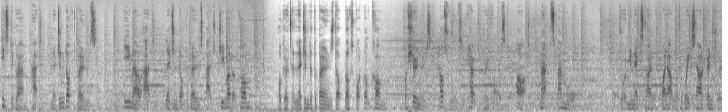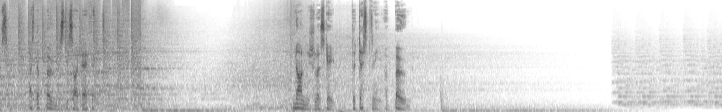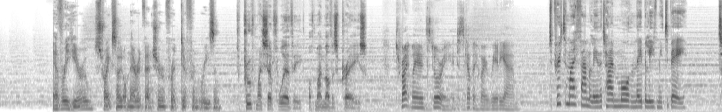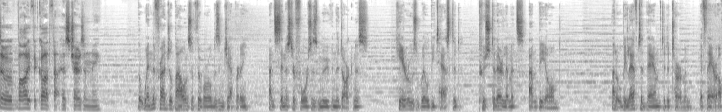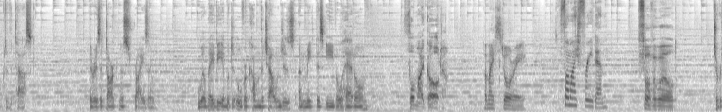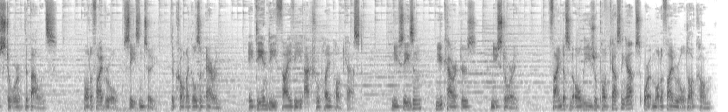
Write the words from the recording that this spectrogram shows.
Instagram at legendofthebones, email at legendofthebones at gmail.com, or go to legendofthebones.blogspot.com for show notes, house rules, character profiles, art, maps, and more. Join me next time to find out what awaits our adventurers as the bones decide their fate. None shall escape the destiny of Bone. Every hero strikes out on their adventure for a different reason. To prove myself worthy of my mother's praise. To write my own story and discover who I really am. To prove to my family that I am more than they believe me to be. To revive the god that has chosen me. But when the fragile balance of the world is in jeopardy, and sinister forces move in the darkness, heroes will be tested, pushed to their limits and beyond. And it will be left to them to determine if they are up to the task. There is a darkness rising. Will they be able to overcome the challenges and meet this evil head on? For my god. For my story. For my freedom. For the world. To restore the balance. Modified Roll Season 2 The Chronicles of Erin, a D&D 5e actual play podcast. New season, new characters, new story. Find us on all the usual podcasting apps or at modifiedroll.com.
